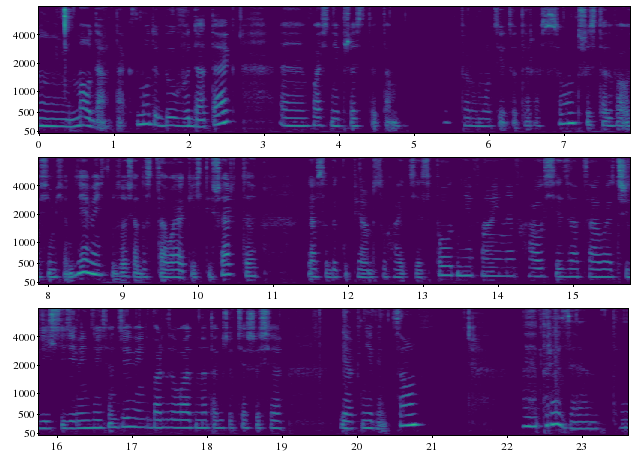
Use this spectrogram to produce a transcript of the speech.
Mm, Moda, tak, z mody był wydatek e, właśnie przez te tam promocje, co teraz są, 302,89, tu Zosia dostała jakieś t-shirty Ja sobie kupiłam, słuchajcie, spodnie fajne w chaosie za całe 39,99. Bardzo ładne, także cieszę się jak nie wiem co. E, Prezenty.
